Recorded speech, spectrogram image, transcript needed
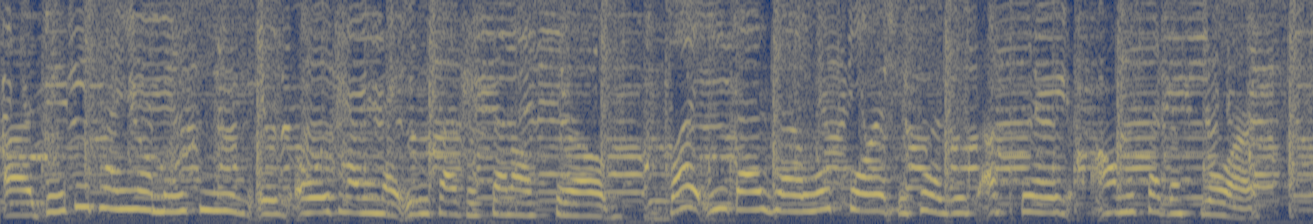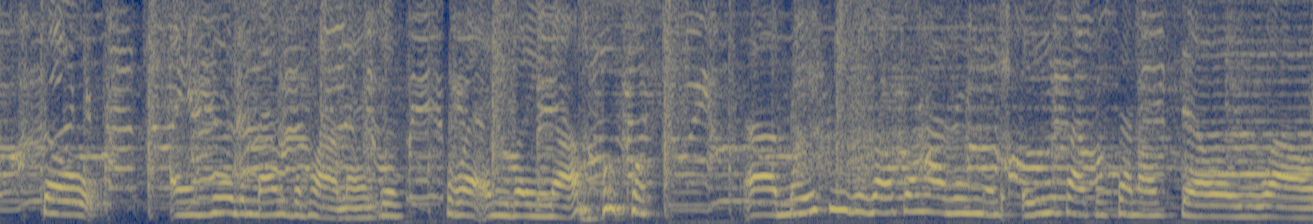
Uh, JCPenney and Macy's is always having that 85% off sale, but you guys gotta look for it because it's upstairs on the second floor. So, and it's near the men's department, just to let anybody know. uh, Macy's is also having an 85% off sale as well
